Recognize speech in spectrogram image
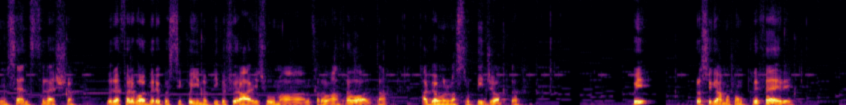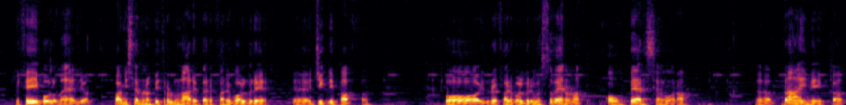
un sand Slash. Dovrei far evolvere questi qui in Pikachu e Raichu, ma lo farò un'altra volta. Abbiamo il nostro Pidgeot. Qui proseguiamo con Clefairy. Clefable, o meglio. Qua mi serve una pietra lunare per far evolvere eh, Jigglypuff. Poi dovrei fare evolvere questo Venonat. Ho un Persian ora. Uh, Primeape.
